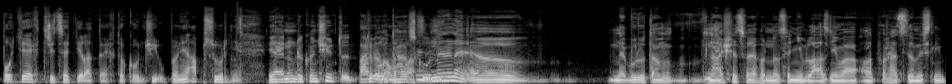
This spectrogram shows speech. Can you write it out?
po těch 30 letech to končí úplně absurdně. Já jenom dokončím tu, Pardon, tu otázku. Ne, ne, ne. Uh nebudu tam vnášet své hodnocení bláznivá, ale pořád si to myslím,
